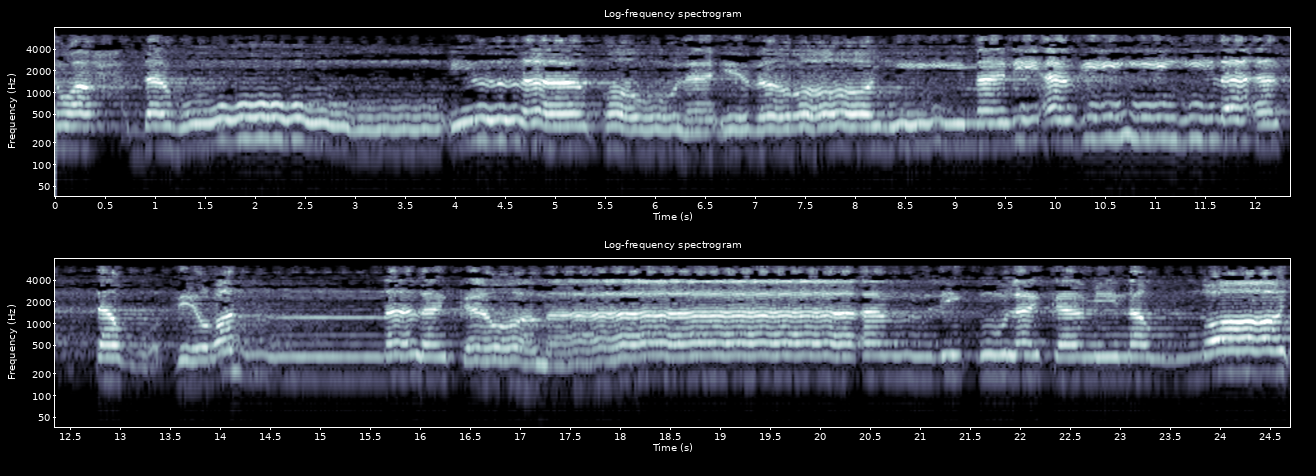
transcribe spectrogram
وحده. لأبيه لأستغفرن لك وما أملك لك من الله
